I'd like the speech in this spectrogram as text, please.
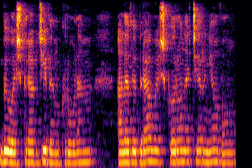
Byłeś prawdziwym królem, ale wybrałeś koronę cierniową,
